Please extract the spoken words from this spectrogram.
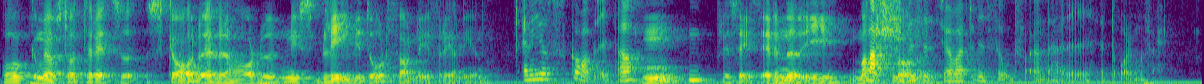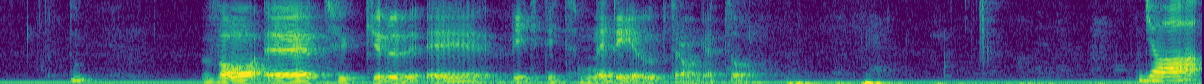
Och om jag förstått det rätt så ska du, eller har du nyss blivit ordförande i föreningen? Även jag ska bli, ja. Mm, mm. Precis. Är det nu i mars? Mars, precis. Jag har varit vice ordförande här i ett år ungefär. Mm. Vad eh, tycker du är viktigt med det uppdraget? Och... Ja,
